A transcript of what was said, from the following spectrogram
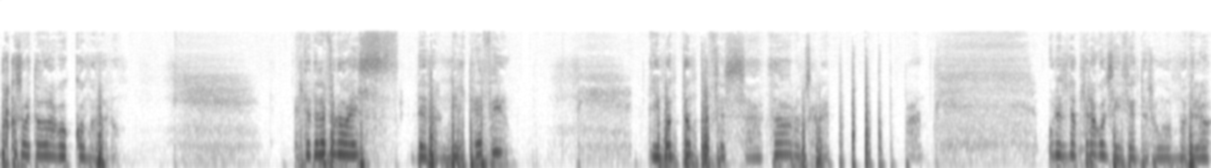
busco sobre todo algo cómodo, ¿no? Este teléfono es de 2013 y monta un procesador, vamos a ver, un Snapdragon 600, un modelo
